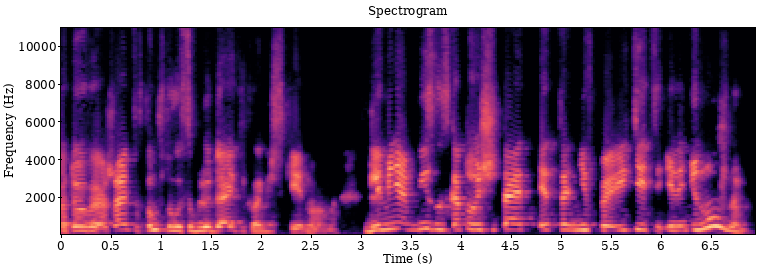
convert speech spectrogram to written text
которое выражается в том, что вы соблюдаете экологические нормы. Для меня бизнес, который считает это не в приоритете или ненужным,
